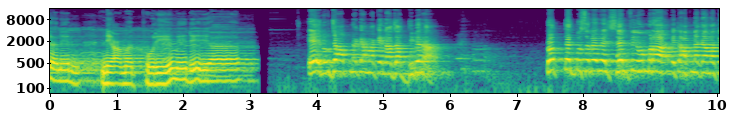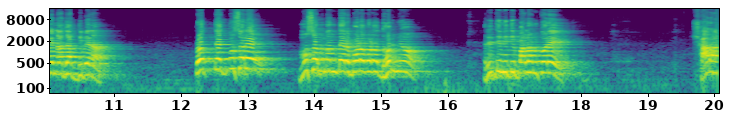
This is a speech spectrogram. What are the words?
চ্যানেল নিয়ামতপুরি মিডিয়া এই রোজা আপনাকে আমাকে নাজাদ দিবে না। প্রত্যেক বছরের এই সেলফি উমরা, এটা আপনাকে আমাকে নাজাদ দিবে না। প্রত্যেক বছরে মুসলমানদের বড় বড় ধর্মীয় রীতিনীতি পালন করে সারা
